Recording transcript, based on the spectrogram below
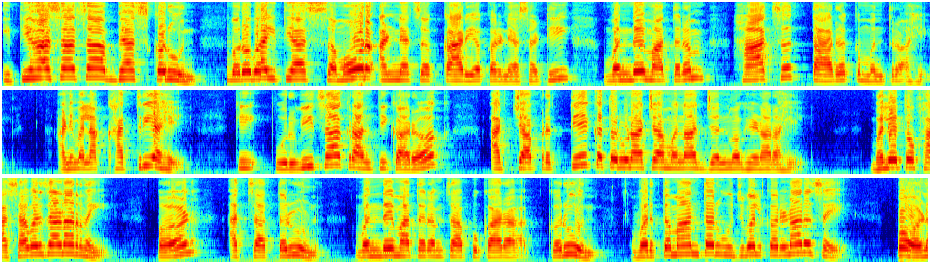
इतिहासाचा अभ्यास करून बरोबर इतिहास समोर आणण्याचं कार्य करण्यासाठी वंदे मातरम हाच तारक मंत्र आहे. आणि मला खात्री आहे की पूर्वीचा क्रांतिकारक आजच्या प्रत्येक तरुणाच्या मनात जन्म घेणार आहे. भले तो फासावर जाणार नाही पण आजचा तरुण वंदे मातरमचा पुकारा करून वर्तमान तर उज्ज्वल करणारच आहे. पण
